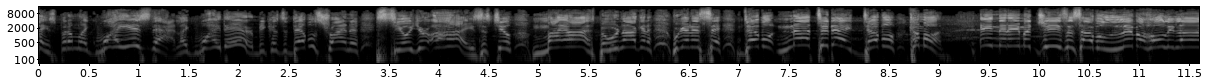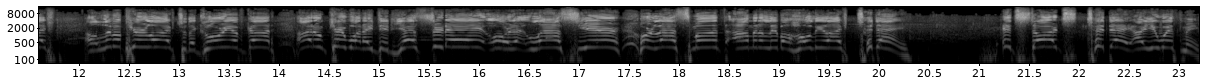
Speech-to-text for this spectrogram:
eyes. But I'm like, why is that? Like, why there? Because the devil's trying to steal your eyes, to steal my eyes. But we're not gonna, we're gonna say, devil, not today, devil, come on. In the name of Jesus, I will live a holy life. I'll live a pure life to the glory of God. I don't care what I did yesterday or last year or last month. I'm gonna live a holy life today. It starts today. Are you with me?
